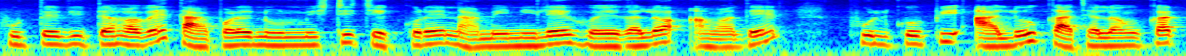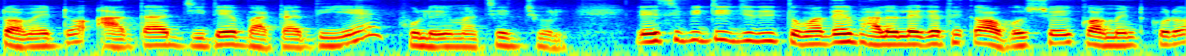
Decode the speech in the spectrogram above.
ফুটতে দিতে হবে। তারপরে নুন মিষ্টি চেক করে নামিয়ে নিলে হয়ে গেল আমাদের ফুলকপি, আলু, কাঁচা লঙ্কা, টমেটো, আদা, জিরে, বাটা দিয়ে ফুলই মাছের ঝোল। রেসিপিটি যদি তোমাদের ভালো লেগে থাকে অবশ্যই কমেন্ট করো।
